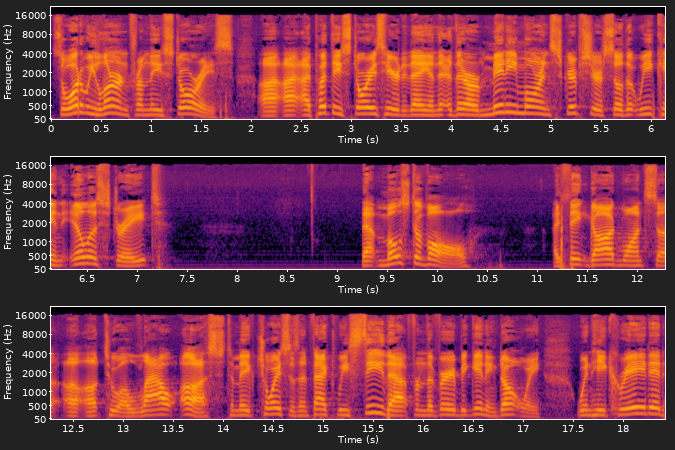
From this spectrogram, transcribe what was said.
So, what do we learn from these stories? Uh, I, I, put these stories here today, and there, there are many more in Scripture so that we can illustrate that most of all, I think God wants to, uh, uh, to allow us to make choices. In fact, we see that from the very beginning, don't we? When He created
